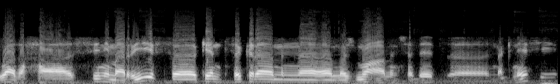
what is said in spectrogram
واضح. السينما الريف آه، كانت فكرة من آه، مجموعة من شباب آه، المكناسي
